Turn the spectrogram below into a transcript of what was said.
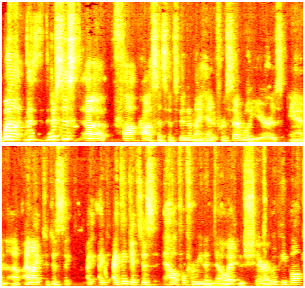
well, this, there's this uh, thought process that's been in my head for several years, and uh, I like to just like I, I, I think it's just helpful for me to know it and share it with people.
